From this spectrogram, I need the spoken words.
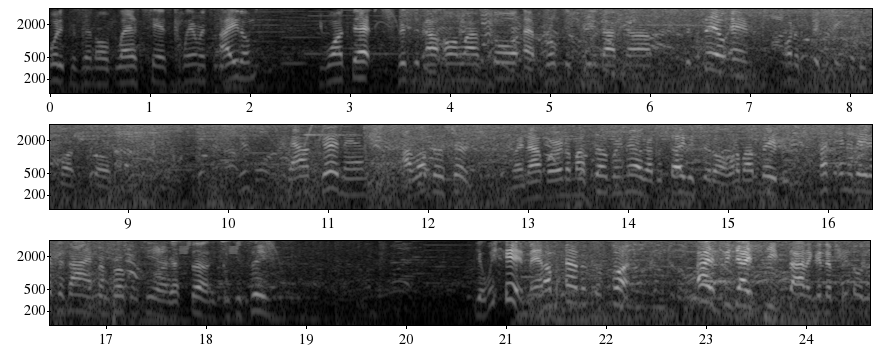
40% off. Last chance clearance items. You want that? Visit our online store at broken10.com. The sale ends on the 16th of this month. So Sounds good, man. I love those shirts. right now I'm wearing them myself right now. Got the Tiger shirt on. One of my favorites. Such innovative design from Broken Tears. Yes, sir. As you can see. Yeah, we here, man. I'm having some fun. I see y'all ski Sonic in the building.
